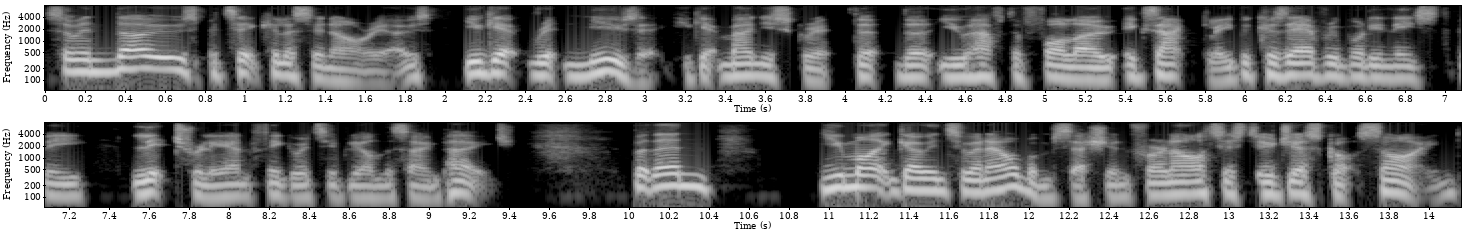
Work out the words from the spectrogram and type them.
So, in those particular scenarios, you get written music, you get manuscript that, that you have to follow exactly because everybody needs to be literally and figuratively on the same page. But then you might go into an album session for an artist who just got signed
